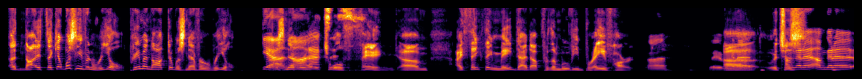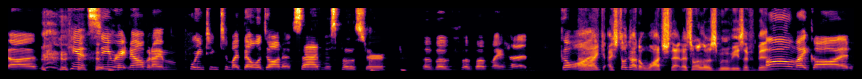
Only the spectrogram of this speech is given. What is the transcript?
a not. It's like it wasn't even real. Prima nocta was never real. Yeah, it was never no, an actual it's- thing. Um, I think they made that up for the movie Braveheart, Uh, wait, gonna, uh, which I'm gonna, I'm gonna. Uh, you can't see right now, but I'm pointing to my Belladonna of Sadness poster above above my head. Go Oh, on. I, I still got to watch that. That's one of those movies I've been. oh my god!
